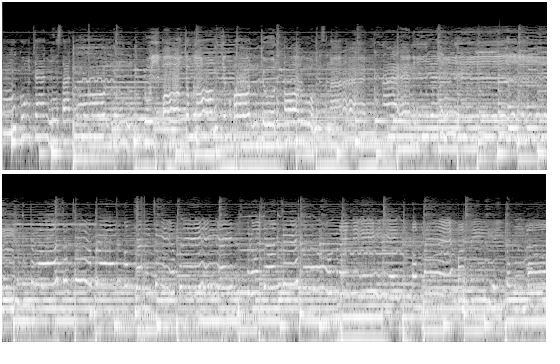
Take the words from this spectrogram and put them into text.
ចិត្តគង់ចាញ់សាច់អូនជួយបងចំឡងជាក្បូនជូនតរួមស្នេហ៍ឯនេះទុកមក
